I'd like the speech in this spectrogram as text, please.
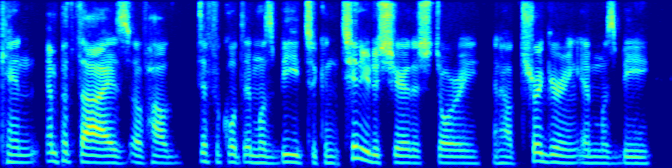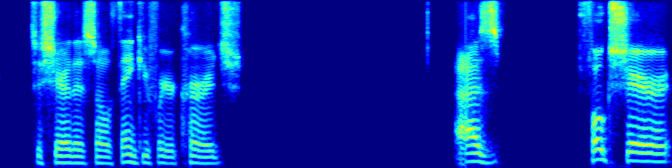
can empathize of how difficult it must be to continue to share this story and how triggering it must be to share this. So thank you for your courage. As folks share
